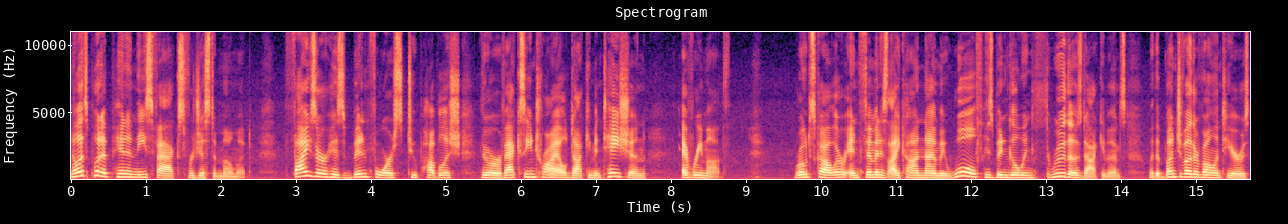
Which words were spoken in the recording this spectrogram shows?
Now, let's put a pin in these facts for just a moment. Pfizer has been forced to publish their vaccine trial documentation every month. Rhodes Scholar and feminist icon Naomi Wolf has been going through those documents with a bunch of other volunteers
